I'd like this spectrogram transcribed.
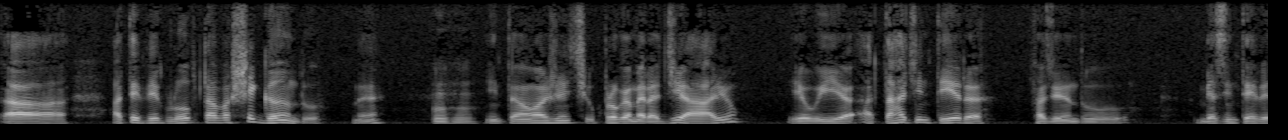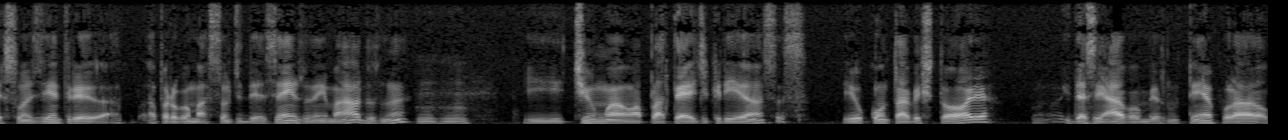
a, a TV Globo estava chegando né? Uhum. Então a gente, o programa era diário, eu ia a tarde inteira fazendo minhas intervenções entre a, a programação de desenhos animados, né? Uhum. E tinha uma, uma plateia de crianças, eu contava a história e desenhava ao mesmo tempo lá,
